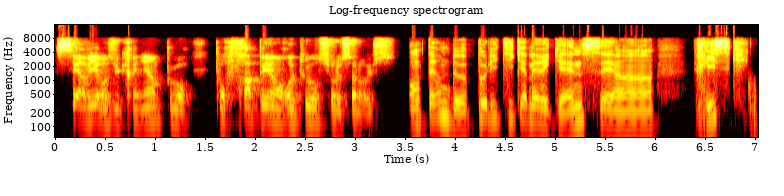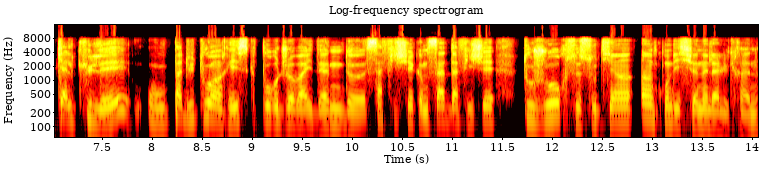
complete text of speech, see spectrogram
servir aux Ukrainiens pour, pour frapper en retour sur le sol russe. En termes de politique américaine, c'est un risque calculé ou pas du tout un risque pour Joe Biden de s'afficher comme ça, d'afficher toujours ce soutien inconditionnel à l'Ukraine?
